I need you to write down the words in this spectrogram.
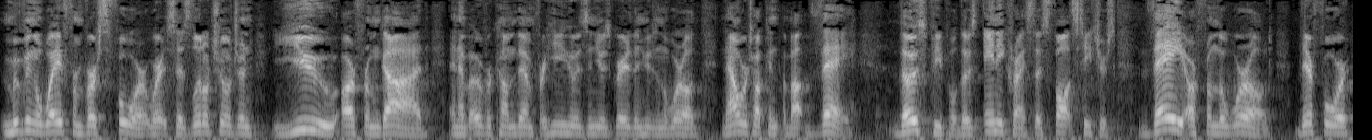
moving away from verse 4 where it says, Little children, you are from God and have overcome them, for he who is in you is greater than who's in the world. Now we're talking about they. Those people, those antichrists, those false teachers, they are from the world. Therefore,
